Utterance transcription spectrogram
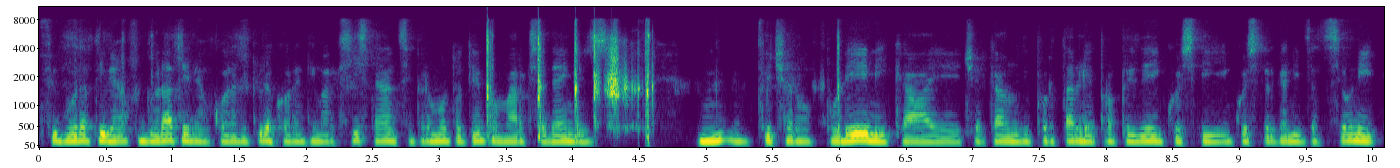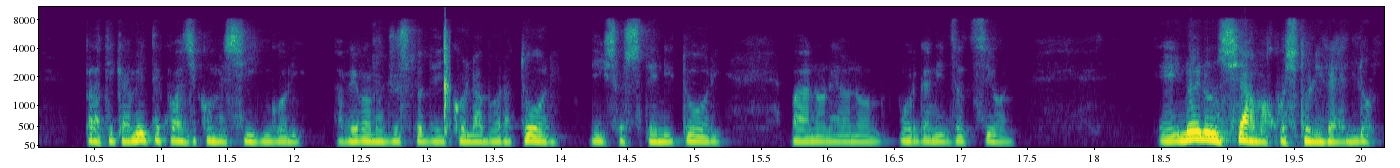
figuratevi, figuratevi ancora di più le correnti marxiste, anzi per molto tempo Marx ed Engels mm, fecero polemica e cercarono di portare le proprie idee in, questi, in queste organizzazioni praticamente quasi come singoli, avevano giusto dei collaboratori, dei sostenitori, ma non erano organizzazioni. E noi non siamo a questo livello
